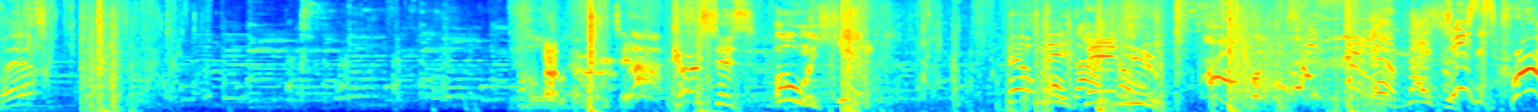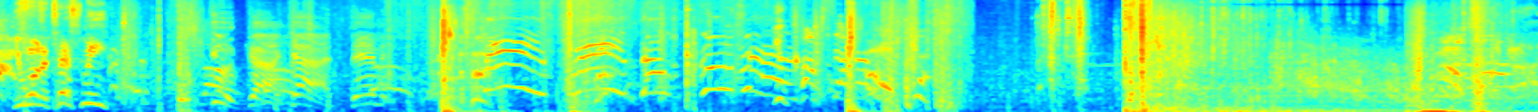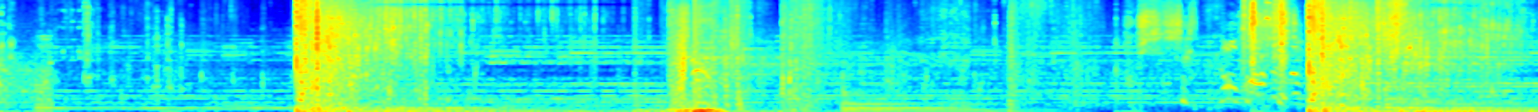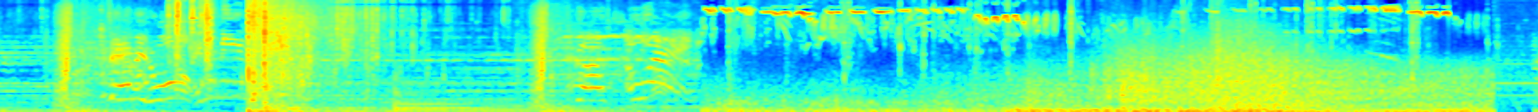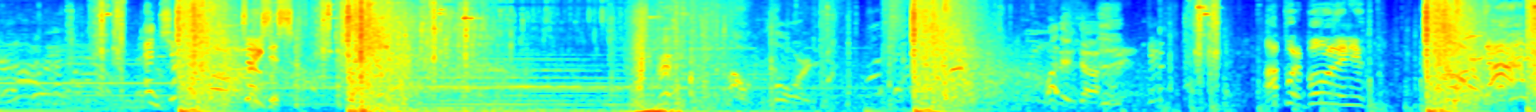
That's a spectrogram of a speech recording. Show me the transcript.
Well... Oh, ah, curses! Holy shit! Help me, oh, damn no. you! Oh, damn, nice! Jesus Christ! You wanna test me? Good God, God damn it! I put a bullet in you. Die!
